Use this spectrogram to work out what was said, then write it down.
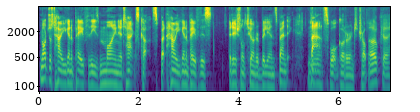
not just how are you going to pay for these minor tax cuts, but how are you going to pay for this additional 200 billion spending? That's what got her into trouble. Okay,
